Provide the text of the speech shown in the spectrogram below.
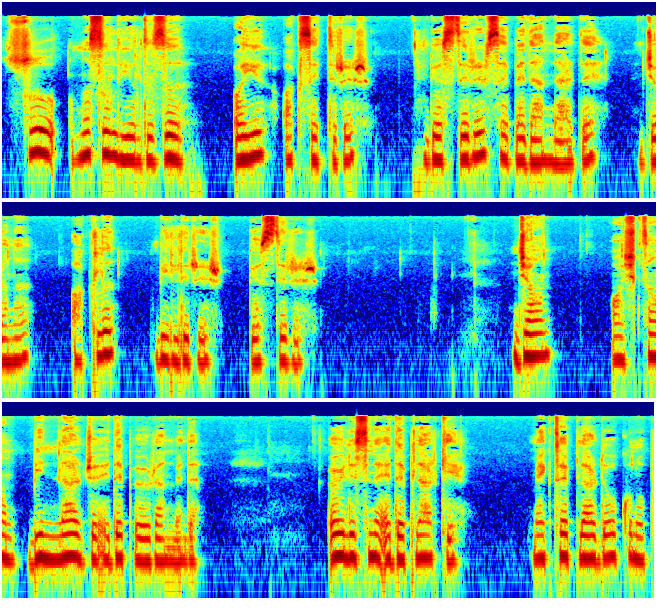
Su nasıl yıldızı, ayı aksettirir, gösterirse bedenlerde canı, aklı bildirir, gösterir. Can, aşktan binlerce edep öğrenmede. Öylesine edepler ki, mekteplerde okunup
